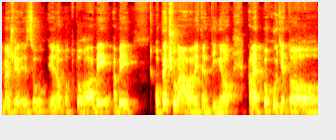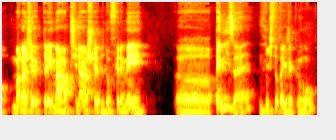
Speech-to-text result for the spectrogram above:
manažeři jsou jenom od toho, aby, aby opečovávali ten tým, jo? ale pokud je to manažer, který má přinášet do firmy uh, peníze, když to tak řeknu,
